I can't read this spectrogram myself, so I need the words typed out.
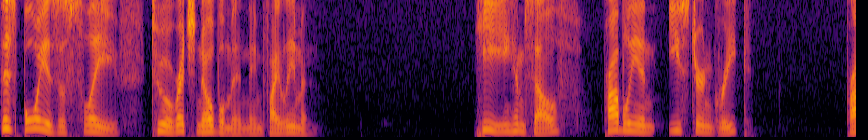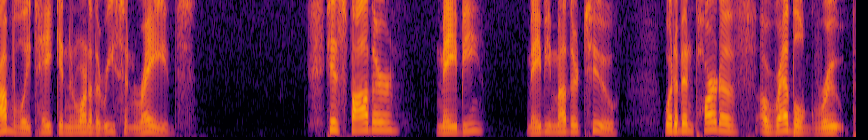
This boy is a slave to a rich nobleman named Philemon. He himself, probably an Eastern Greek, probably taken in one of the recent raids. His father, maybe, maybe mother too, would have been part of a rebel group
